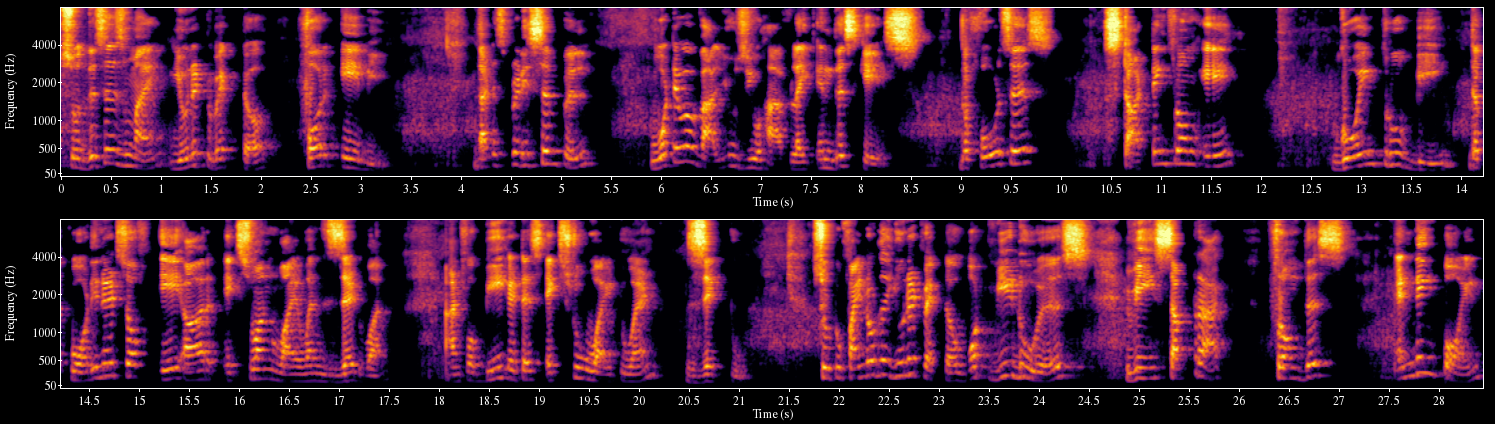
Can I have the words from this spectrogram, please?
So this is my unit vector for AB that is pretty simple. Whatever values you have like in this case the force is starting from A going through B the coordinates of A are x1 y1 z1 and for B it is x2 y2 and z2 so to find out the unit vector what we do is we subtract from this ending point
